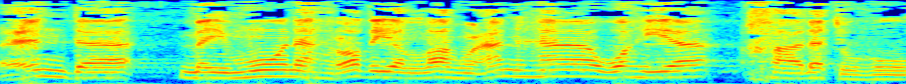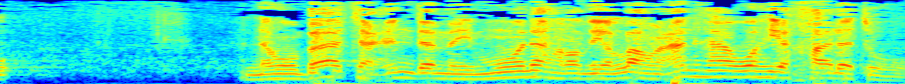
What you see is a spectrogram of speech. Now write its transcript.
عند ميمونة رضي الله عنها وهي خالته. أنه بات عند ميمونة رضي الله عنها وهي خالته.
